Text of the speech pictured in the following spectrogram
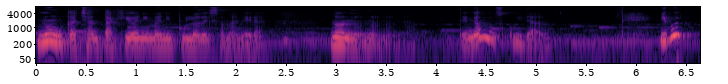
nunca chantajeó ni manipuló de esa manera. No, no, no, no, no. Tengamos cuidado. Y bueno,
